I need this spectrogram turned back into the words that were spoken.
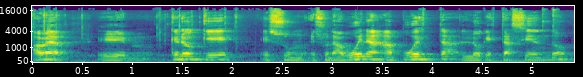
a ver, creo que es, un, es una buena apuesta lo que está haciendo,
